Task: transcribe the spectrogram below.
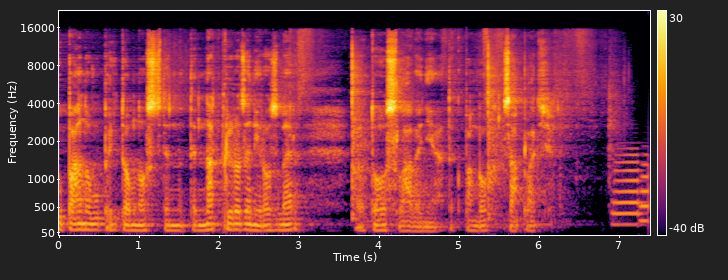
tú pánovú prítomnosť, ten, ten nadprirodzený rozmer e, toho slávenia. Tak pán Boh zaplať. thank you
